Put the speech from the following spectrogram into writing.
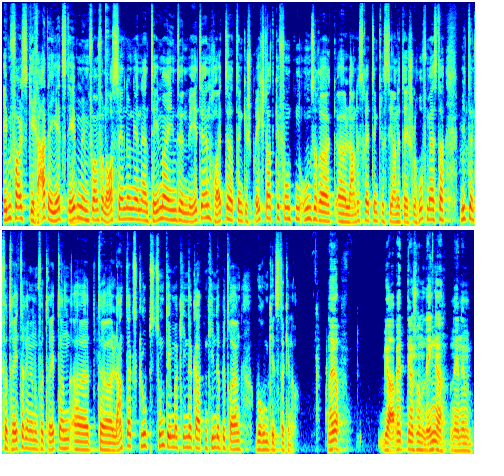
Ebenfalls gerade jetzt eben in Form von Aussendungen ein Thema in den Medien. Heute hat ein Gespräch stattgefunden unserer äh, Landesrätin Christiane Teschel-Hofmeister mit den Vertreterinnen und Vertretern äh, der Landtagsclubs zum Thema Kindergarten, Kinderbetreuung. Worum geht's da genau? Naja, wir arbeiten ja schon länger an einem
